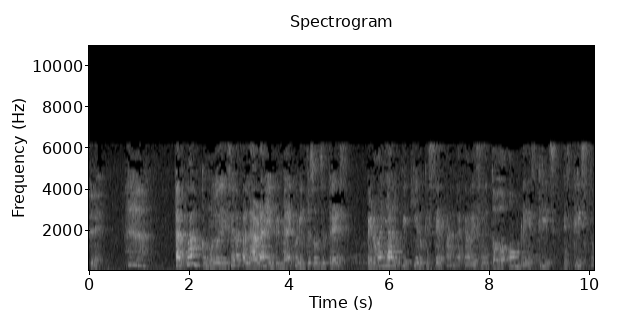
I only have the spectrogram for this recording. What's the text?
Tal cual, como lo dice la palabra en 1 Corintios 11:3, pero hay algo que quiero que sepan, la cabeza de todo hombre es, es Cristo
